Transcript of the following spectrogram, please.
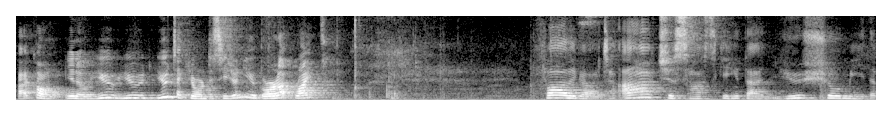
I can't. You know, you you you take your own decision. You grow up, right? Father God, I'm just asking that you show me the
